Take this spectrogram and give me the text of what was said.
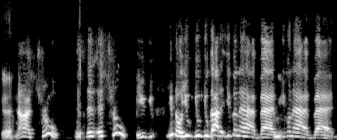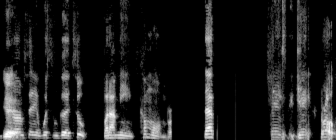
Yeah. nah, it's true. It's, it's true. You you you know you you you got it. You're gonna have bad. Mm. You're gonna have bad. You Yeah. know what I'm saying? With some good too. But I mean, come on, bro. That changed the game, bro.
